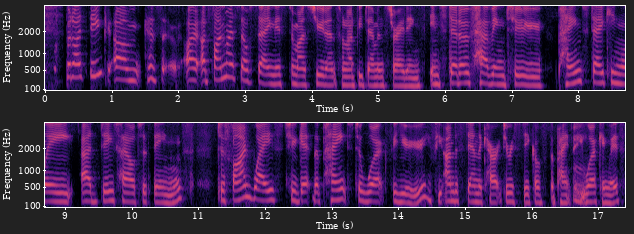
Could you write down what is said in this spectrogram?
but I think um, because I I'd find myself saying this to my students when I'd be demonstrating, instead of having to painstakingly add detail to things, to find ways to get the paint to work for you, if you understand the characteristic of the paint that you're mm. working with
